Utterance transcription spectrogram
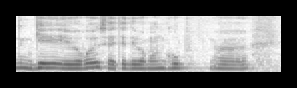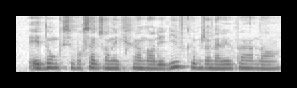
gais et heureux, ça a été des moments de groupe. et donc, c'est pour ça que j'en ai écrit un dans les livres, comme j'en avais pas un dans,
